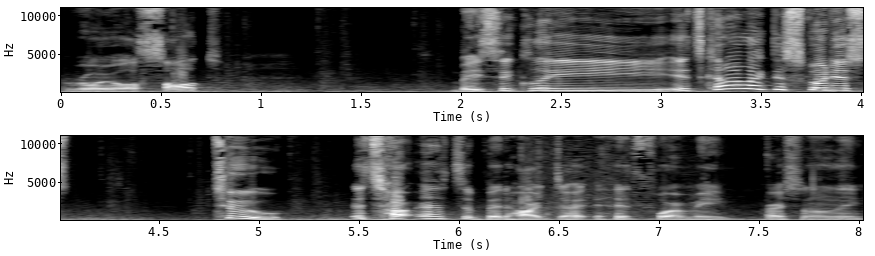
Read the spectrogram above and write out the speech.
Royal Assault. Basically, it's kind of like the Discordia's 2, it's hard. It's a bit hard to hit for me personally,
